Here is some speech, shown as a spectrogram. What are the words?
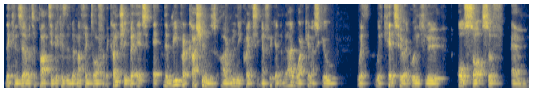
the Conservative Party because they've got nothing to offer the country. But it's it, the repercussions are really quite significant. I mean, I work in a school with with kids who are going through all sorts of um,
